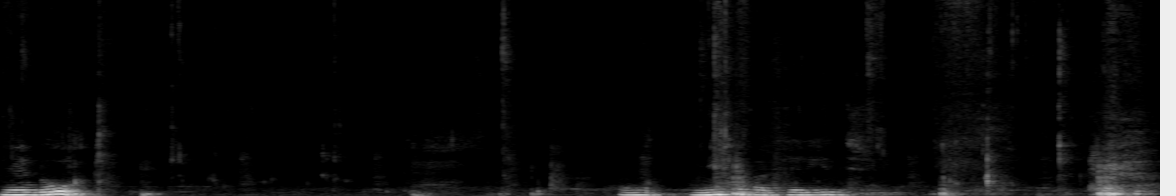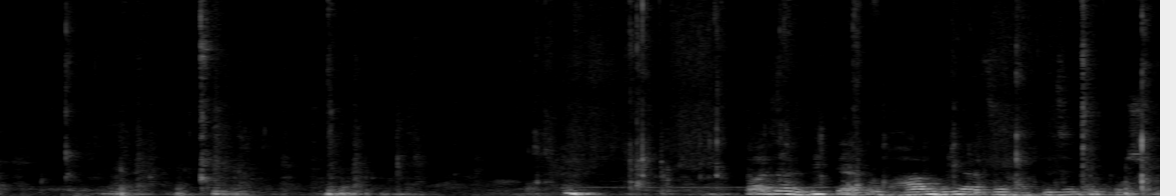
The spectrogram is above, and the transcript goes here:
Не думаю. Niye kapakları gelir? বাজারে দিতে এত ভার হয়ে আছে হাতে যেতে বসে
